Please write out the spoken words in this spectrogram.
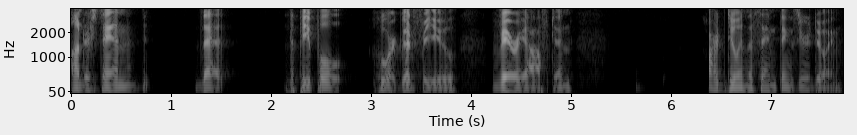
understand that the people who are good for you very often are doing the same things you're doing.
